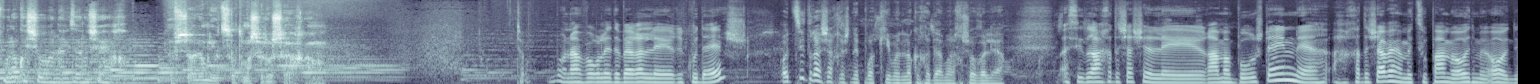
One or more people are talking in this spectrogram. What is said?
הוא לא קשור אליי, זה לא שייך. אפשר גם לרצות מה שלא שייך לנו. טוב, בואו נעבור לדבר על אה, ריקוד האש. עוד סדרה שאחרי שני פרקים אני לא כל כך יודע מה לחשוב עליה. הסדרה החדשה של אה, רמה בורשטיין, אה, החדשה והמצופה מאוד מאוד,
